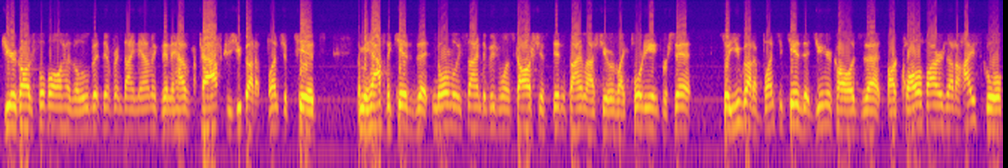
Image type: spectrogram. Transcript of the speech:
junior college football, has a little bit different dynamic than it has in the past because you've got a bunch of kids. I mean, half the kids that normally signed Division One scholarships didn't sign last year. It was like forty-eight percent. So you've got a bunch of kids at junior college that are qualifiers out of high school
